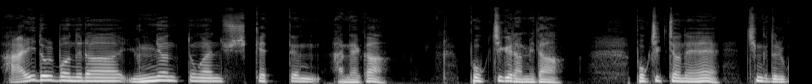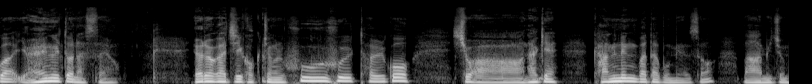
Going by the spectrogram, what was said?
아이돌 보느라 6년 동안 휴식했던 아내가 복직을 합니다. 복직 전에 친구들과 여행을 떠났어요. 여러 가지 걱정을 훌훌 털고 시원하게 강릉 바다 보면서 마음이 좀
